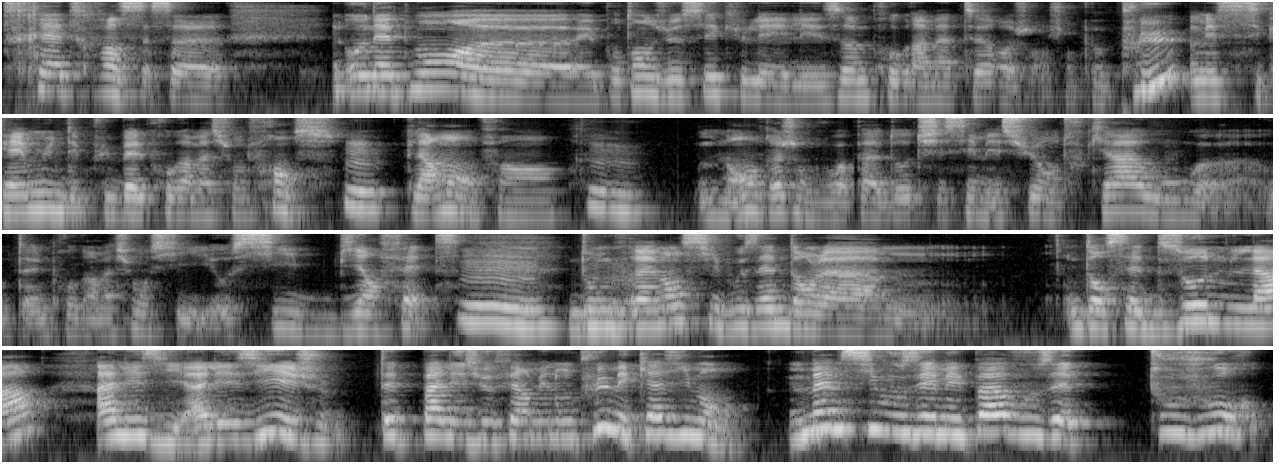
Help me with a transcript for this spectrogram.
très très... Enfin, ça- ça- Honnêtement, euh, et pourtant Dieu sait que les, les hommes programmateurs, j'en peux plus, mais c'est quand même l'une des plus belles programmations de France, Mm. clairement. Enfin, Mm, mm. non, en vrai, j'en vois pas d'autres chez ces messieurs, en tout cas, où, euh, où t'as une programmation aussi, aussi bien faite. Mm. Donc vraiment, si vous êtes dans la dans cette zone-là, allez-y, allez-y, et je peut-être pas les yeux fermés non plus, mais quasiment. Même si vous aimez pas, vous êtes toujours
